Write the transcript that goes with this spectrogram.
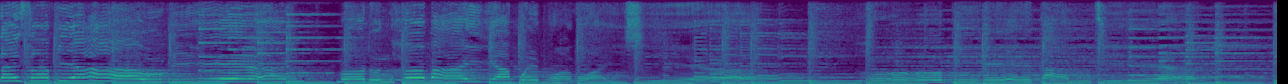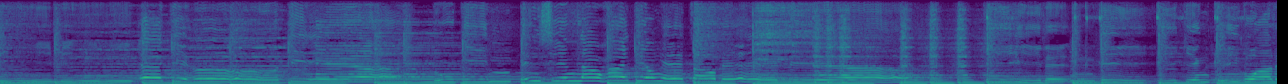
在山边。有眠，无论好歹也陪伴我一生。河边的甘蔗，绵绵的叫声，如今变成脑海中的走马灯。既然你已经对我冷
